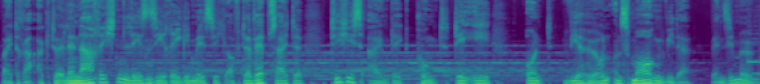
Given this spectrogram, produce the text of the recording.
Weitere aktuelle Nachrichten lesen Sie regelmäßig auf der Webseite tichiseinblick.de und wir hören uns morgen wieder, wenn Sie mögen.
